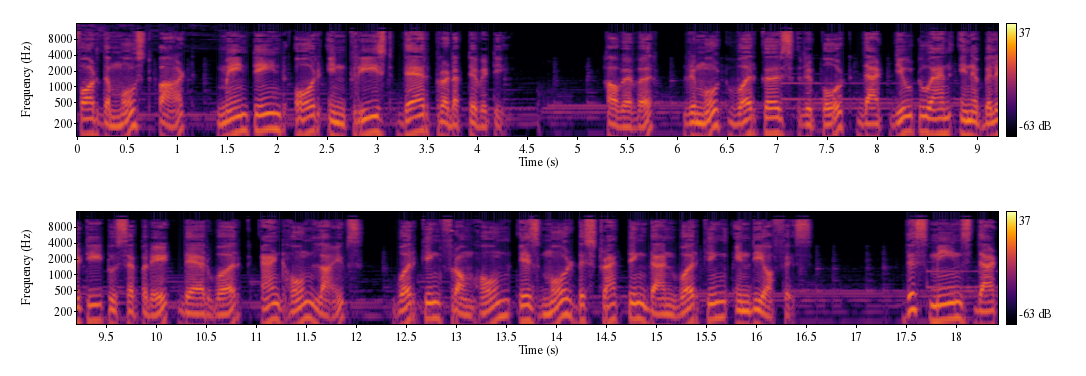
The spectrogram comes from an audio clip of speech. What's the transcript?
for the most part, maintained or increased their productivity. However, remote workers report that due to an inability to separate their work and home lives, working from home is more distracting than working in the office. This means that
